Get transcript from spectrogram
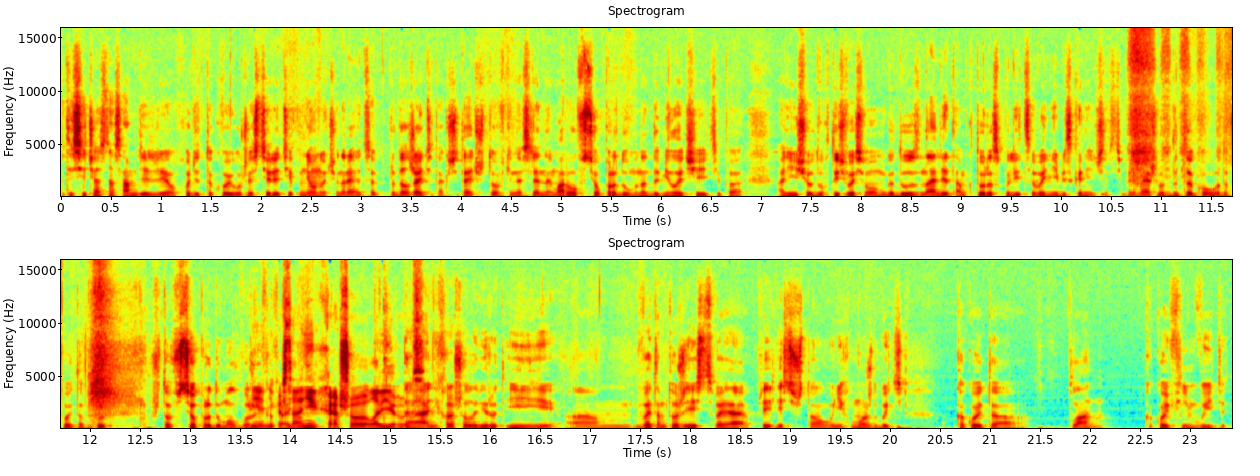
Это сейчас, на самом деле, уходит такой уже стереотип, мне он очень нравится. Продолжайте так считать, что в киновселенной Марвел все продумано до мелочей. Типа, они еще в 2008 году знали, там, кто распылится в войне бесконечности. Понимаешь, вот до такого доходит абсурд, что все продумал Не, Боженька мне кажется, они хорошо лавируют. Да, они хорошо лавируют, и ам, в этом тоже есть своя прелесть, что у них может быть какой-то план, какой фильм выйдет,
